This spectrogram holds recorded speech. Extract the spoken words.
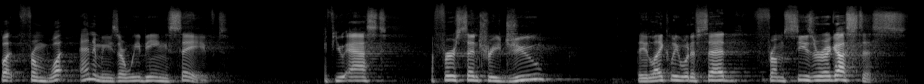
But from what enemies are we being saved? If you asked a first century Jew, they likely would have said, From Caesar Augustus.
